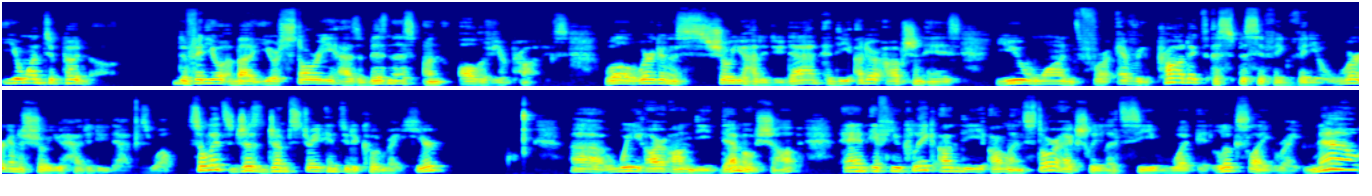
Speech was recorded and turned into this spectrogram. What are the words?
you want to put the video about your story as a business on all of your products. Well, we're going to show you how to do that. And the other option is you want for every product a specific video. We're going to show you how to do that as well. So let's just jump straight into the code right here. Uh, we are on the demo shop and if you click on the online store actually let's see what it looks like right now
